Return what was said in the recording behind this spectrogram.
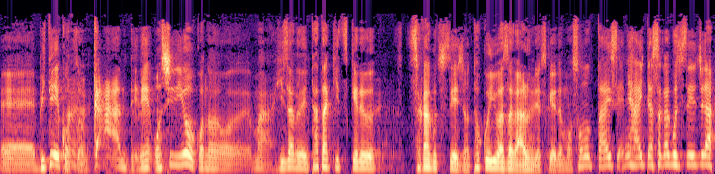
えー尾てい骨をガーンってねお尻をこの、まあ膝の上に叩きつける坂口誠二の得意技があるんですけれどもその体勢に入った坂口誠二が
